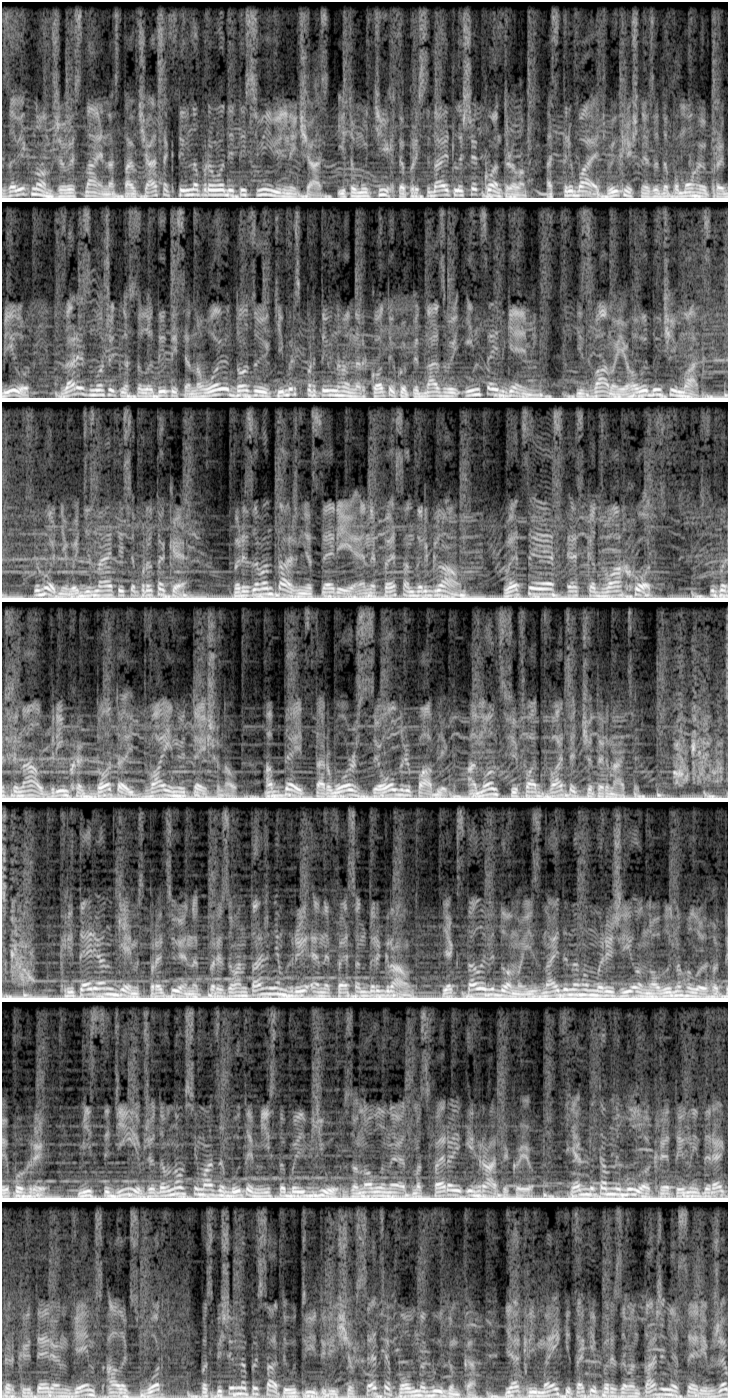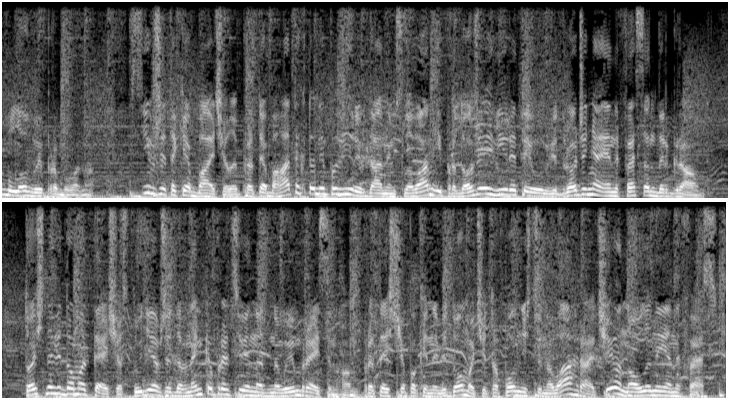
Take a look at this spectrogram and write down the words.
За вікном вже весна і настав час активно проводити свій вільний час. І тому ті, хто присідають лише контролом, а стрибають виключно за допомогою пробілу, зараз зможуть насолодитися новою дозою кіберспортивного наркотику під назвою Inside Gaming. І з вами його ведучий Макс. Сьогодні ви дізнаєтеся про таке: перезавантаження серії NFS Underground, VCS SK2 HOTS, суперфінал DreamHack Dota 2 Invitational, апдейт Star Wars The Old Republic, анонс FIFA 2014. Criterion Games працює над перезавантаженням гри NFS Underground, як стало відомо із знайденого в мережі оновленого логотипу гри. Місце дії вже давно всіма забуте місто Бейв'ю з оновленою атмосферою і графікою. Як би там не було, креативний директор Criterion Games Алекс Уорд поспішив написати у Твіттері, що все це повна видумка. Як рімейки, так і перезавантаження серії вже було випробувано. Всі вже таке бачили, проте багато хто не повірив даним словам і продовжує вірити у відродження NFS Underground. Точно відомо те, що студія вже давненько працює над новим рейсингом, проте ще поки невідомо, чи то повністю нова гра, чи оновлений NFS.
